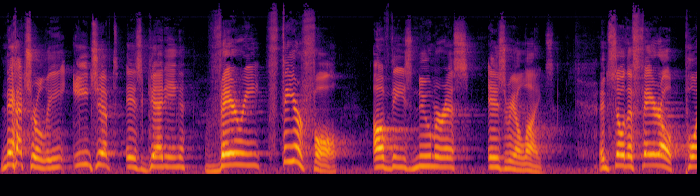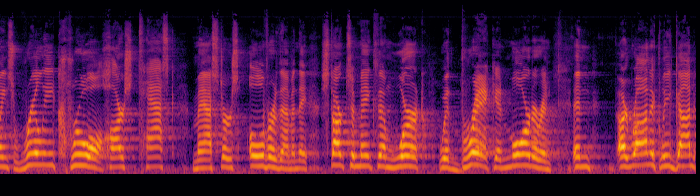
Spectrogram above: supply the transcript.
naturally, Egypt is getting very fearful of these numerous Israelites. And so the Pharaoh points really cruel, harsh taskmasters over them, and they start to make them work with brick and mortar. And, and ironically, God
